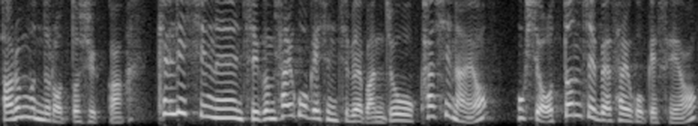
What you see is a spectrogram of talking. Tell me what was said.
다른 분들은 어떠실까? 켈리 씨는 지금 살고 계신 집에 만족하시나요? 혹시 어떤 집에 살고 계세요?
